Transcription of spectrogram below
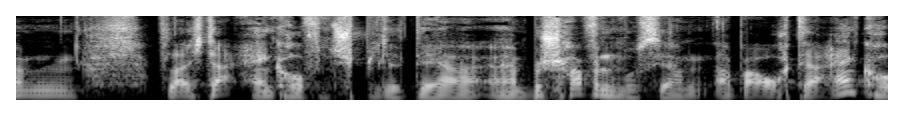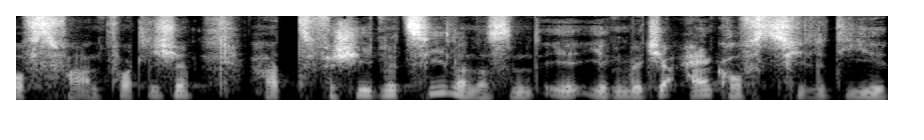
ähm, vielleicht der Einkauf ins Spiel, der äh, beschaffen muss. Ja, aber auch der Einkaufsverantwortliche hat verschiedene Ziele. Das sind irgendwelche Einkaufsziele, die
